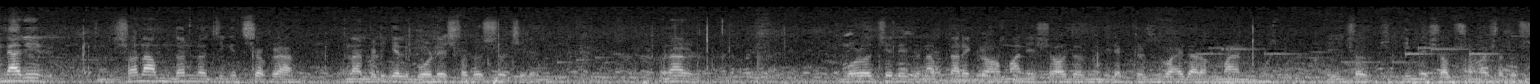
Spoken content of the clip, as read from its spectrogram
ইনাদের স্বনামধন্য চিকিৎসকরা ওনার মেডিকেল বোর্ডের সদস্য ছিলেন। ওনার বড় ছেলে জনাব তারেক রহমানের সহধর্মী ডিরেক্টর জুবাইদা রহমান এই সব টিমের সব সময় সদস্য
